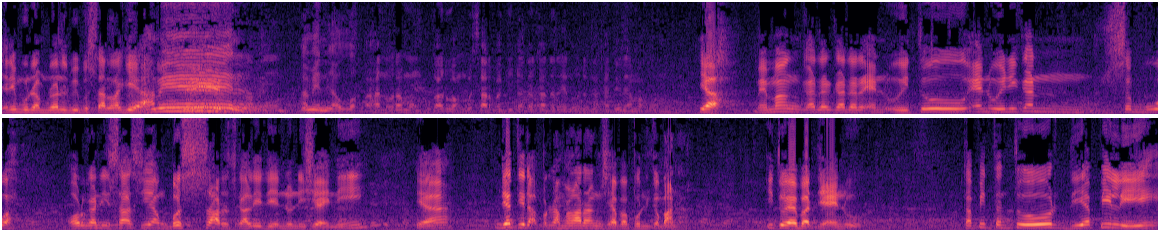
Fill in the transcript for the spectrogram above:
Jadi mudah-mudahan lebih besar lagi ya. Amin. Amin ya Allah. Pak Hanura membuka ruang besar bagi kader-kader NU dengan hadirnya Makono. Ya, memang kader-kader NU itu, NU ini kan sebuah organisasi yang besar sekali di Indonesia ini, ya. Dia tidak pernah melarang siapa pun ke mana. Itu hebatnya NU. Tapi tentu dia pilih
